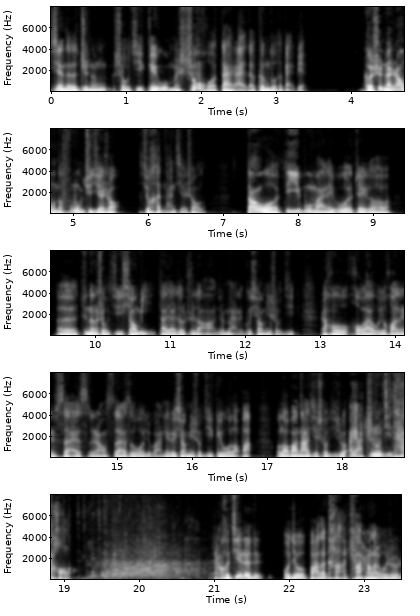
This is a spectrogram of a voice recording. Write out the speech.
现在的智能手机给我们生活带来的更多的改变。可是呢，让我们的父母去接受就很难接受了。当我第一部买了一部这个呃智能手机小米，大家都知道啊，就买了一部小米手机。然后后来我又换了个四 S，然后四 S 我就把那个小米手机给我老爸。我老爸拿起手机说：“哎呀，智能机太好了。”然后接着就我就把它卡插上来，我就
